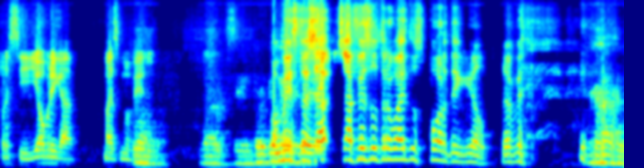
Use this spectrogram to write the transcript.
para si, e obrigado, mais uma vez. Bom. Claro que sim. O Mister já, já fez o trabalho do Sporting, ele. Já fez... Já.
